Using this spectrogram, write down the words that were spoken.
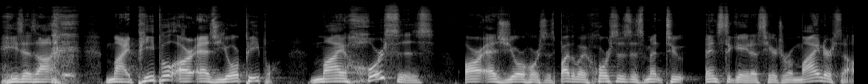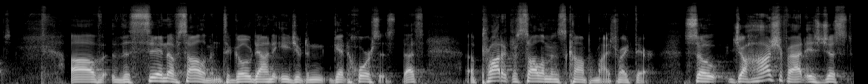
He says, My people are as your people. My horses are as your horses. By the way, horses is meant to instigate us here to remind ourselves of the sin of Solomon to go down to Egypt and get horses. That's a product of Solomon's compromise right there. So Jehoshaphat is just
